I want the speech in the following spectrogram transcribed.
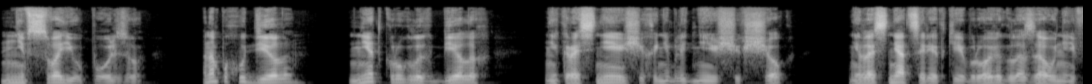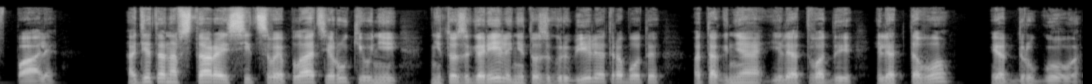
не в свою пользу. Она похудела, нет круглых белых, не краснеющих и не бледнеющих щек, не лоснятся редкие брови, глаза у ней впали. Одета она в старое ситцевое платье, руки у ней не то загорели, не то загрубили от работы, от огня или от воды, или от того и от другого.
